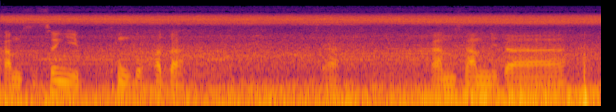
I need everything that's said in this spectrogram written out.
감수성이 풍부하다. 자, 감사합니다.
